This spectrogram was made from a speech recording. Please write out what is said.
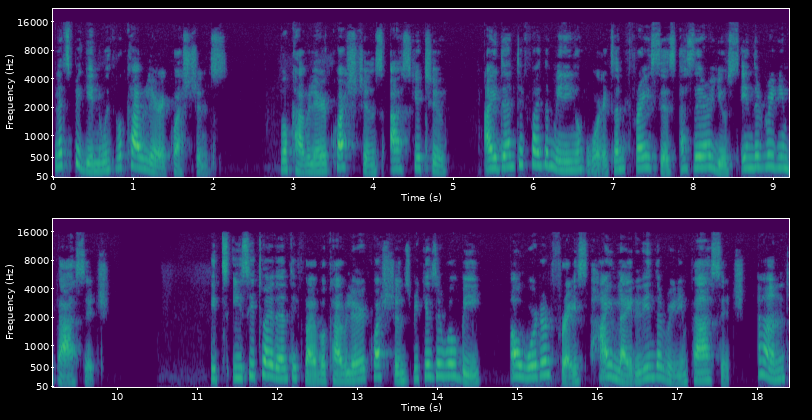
Let's begin with vocabulary questions. Vocabulary questions ask you to identify the meaning of words and phrases as they are used in the reading passage. It's easy to identify vocabulary questions because there will be a word or phrase highlighted in the reading passage, and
